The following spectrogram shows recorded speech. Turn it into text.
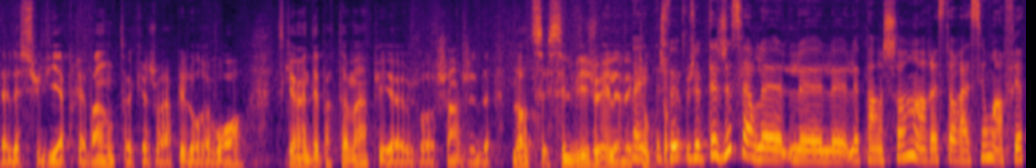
le suivi après-vente, que je vais appeler le revoir, qu'il y a un département, puis euh, je vais changer de... Sylvie, je vais aller avec ben, toi. je vais, peut-être juste faire le, penchant en restauration. En fait,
